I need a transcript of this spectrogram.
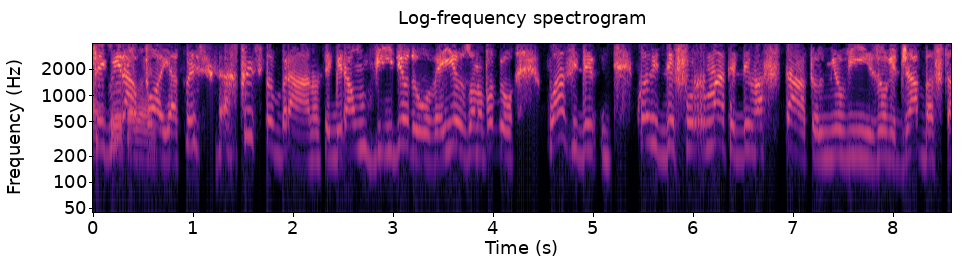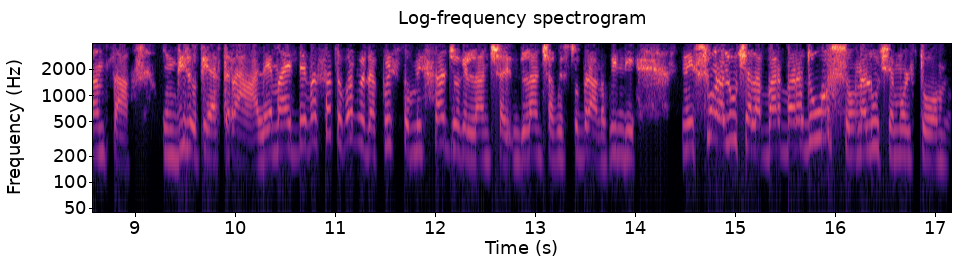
seguirà poi a questo, a questo, brano, seguirà un video dove io sono proprio quasi, de, quasi deformato e devastato il mio viso, che è già abbastanza un viso teatrale, ma è devastato proprio da questo messaggio che lancia, lancia questo brano. Quindi nessuna luce alla Barbara D'Urso, una luce molto,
